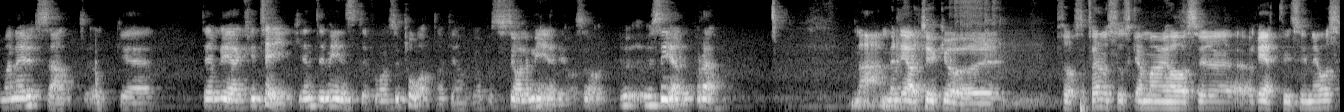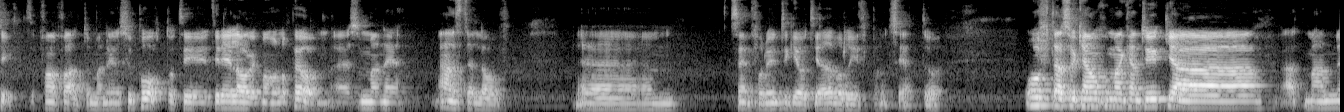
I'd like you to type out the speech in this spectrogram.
man är utsatt och det blir kritik, inte minst från supportrar kanske, på sociala medier och så. Hur, hur, ser du på det? Nej, men jag tycker eh, först och främst så ska man ju ha eh, rätt till sin åsikt. Framförallt om man är supporter till, till det laget man håller på med, eh, som man är anställd av. Ehm, sen får det inte gå till överdrift på något sätt. Och ofta så kanske man kan tycka att man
